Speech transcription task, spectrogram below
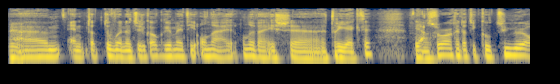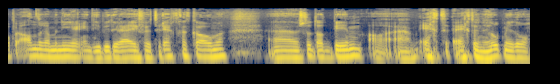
Ja. Um, en dat doen we natuurlijk ook weer met die onder, onderwijstrajecten. Van ja. zorgen dat die cultuur op een andere manier in die bedrijven terecht gaat komen. Uh, zodat BIM echt, echt een hulpmiddel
